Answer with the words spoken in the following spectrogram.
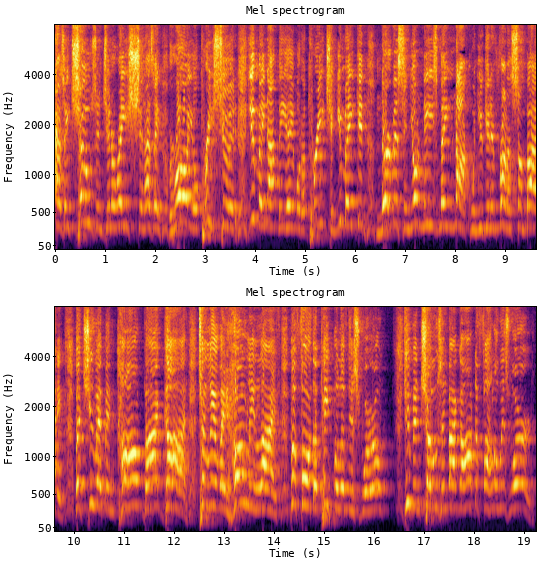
as a chosen generation, as a royal priesthood. You may not be able to preach and you may get nervous and your knees may knock when you get in front of somebody, but you have been called by God to live a holy life before the people of this world. You've been chosen by God to follow His Word.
